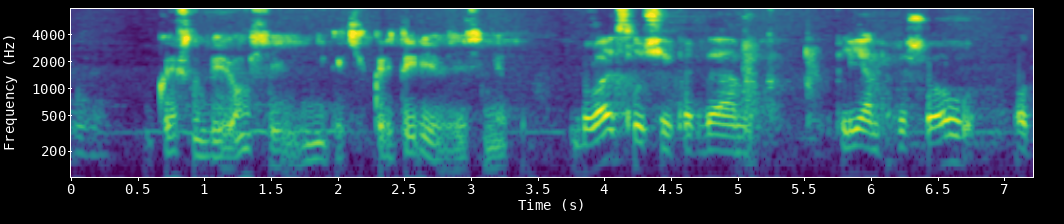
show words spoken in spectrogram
Ну, конечно, беремся, и никаких критериев здесь нет. Бывают случаи, когда клиент пришел от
